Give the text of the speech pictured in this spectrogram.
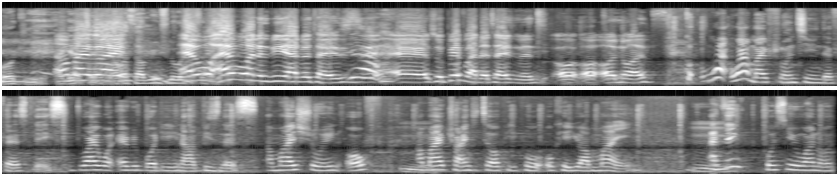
okay. I Oh my it. Some god! influencer. Everyone, everyone is being advertised. Uh, so pay for advertisements or, or, or not. Why, why am I flaunting in the first place? Do I want everybody in our business? Am I showing off? Hmm. Am I trying to tell people, okay, you are mine? Hmm. I think posting you one or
